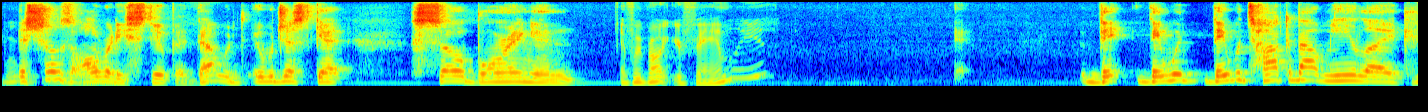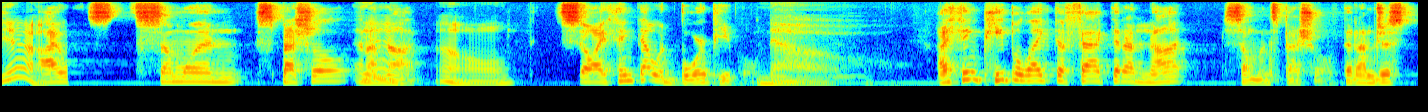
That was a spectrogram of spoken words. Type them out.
what This show's already stupid. That would it would just get so boring and If we brought your family in, they they would they would talk about me like Yeah. I was someone special and I'm not. Oh So I think that would bore people. no. I think people like the fact that I'm not someone special, that I'm just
